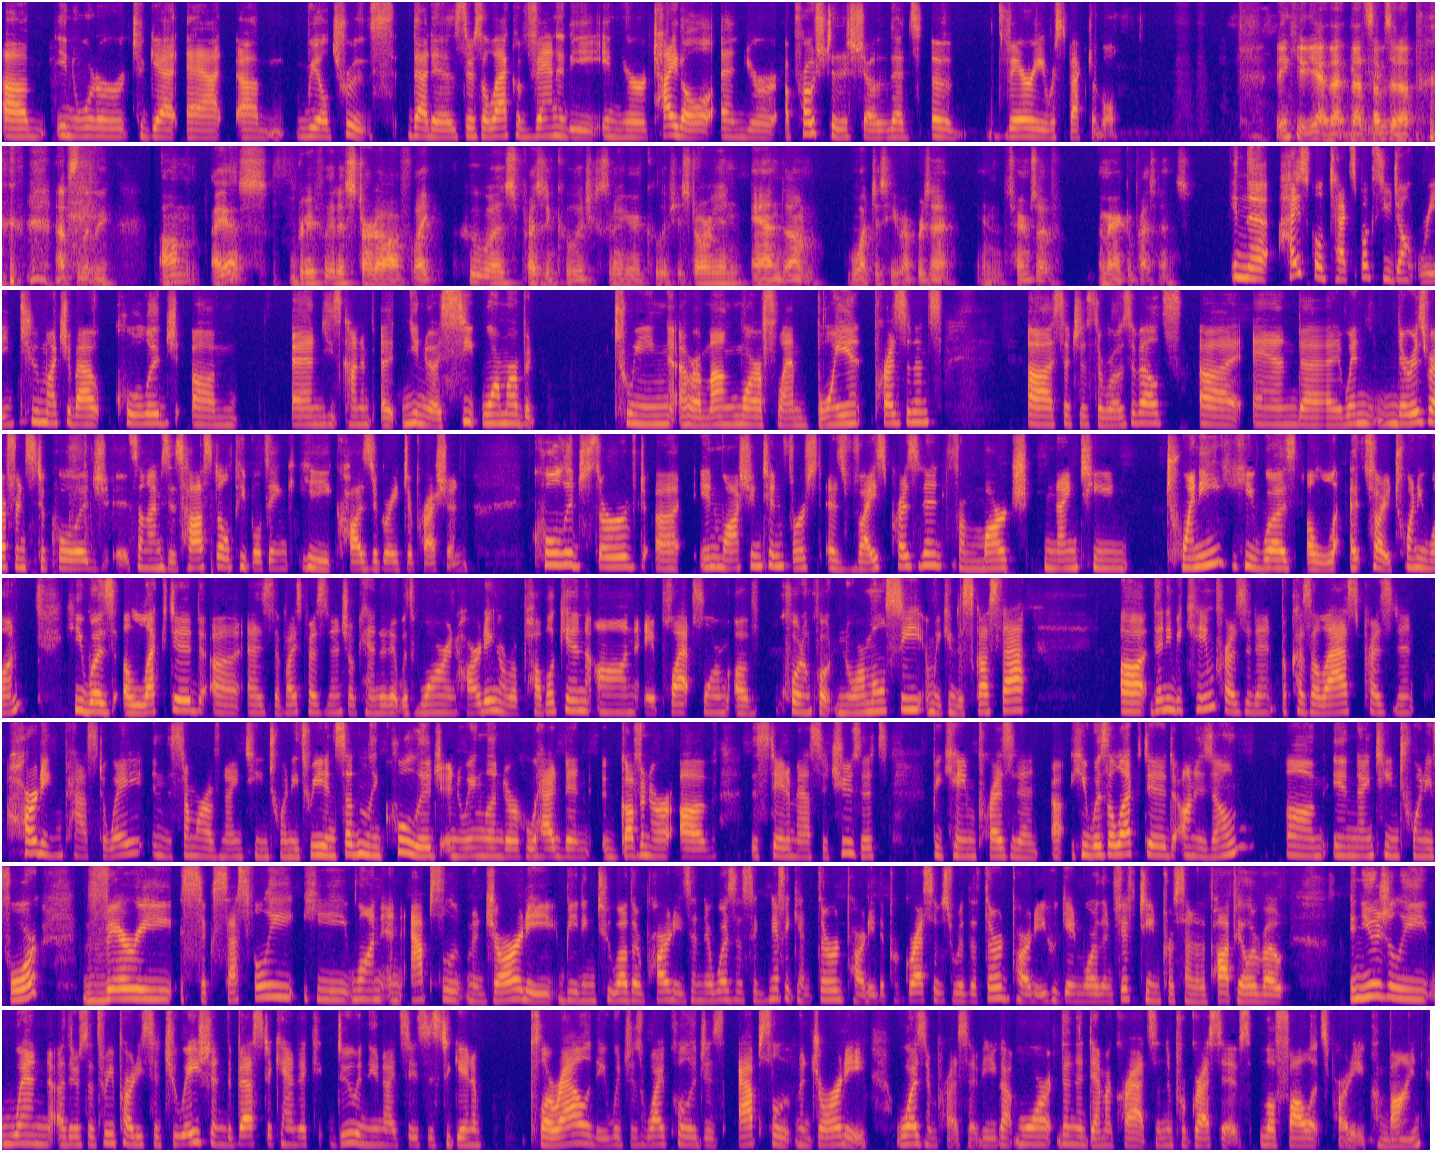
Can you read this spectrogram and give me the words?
um, in order to get at um, real truths. That is, there's a lack of vanity in your title and your approach to this show that's uh, very respectable. Thank you. Yeah, that, that sums it up. Absolutely. Um, I guess briefly to start off, like who was President Coolidge? Because I know you're a Coolidge historian, and um, what does he represent in terms of American presidents? In the high school textbooks, you don't read too much about Coolidge, um, and he's kind of a, you know a seat warmer, between or among more flamboyant presidents, uh, such as the Roosevelts. Uh, and uh, when there is reference to Coolidge, sometimes it's hostile. People think he caused a Great Depression. Coolidge served uh, in Washington first as vice president from March 19 20 he was ele- uh, sorry 21 he was elected uh, as the vice presidential candidate with warren harding a republican on a platform of quote unquote normalcy and we can discuss that. Uh, then he became president because the last president harding passed away in the summer of 1923 and suddenly coolidge a new englander who had been governor of the state of massachusetts became president. Uh, he was elected on his own um, in 1924 very successfully. He won an absolute majority, beating two other parties. And there was a significant third party. The progressives were the third party who gained more than 15% of the popular vote. And usually, when uh, there's a three party situation, the best a candidate can do in the United States is to gain a plurality, which is why Coolidge's absolute majority was impressive. He got more than the Democrats and the progressives, La Follette's party combined.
